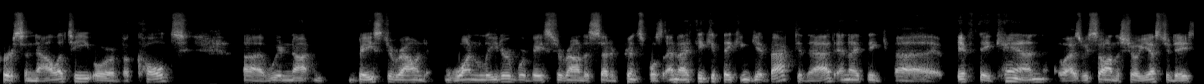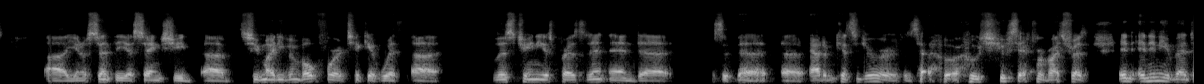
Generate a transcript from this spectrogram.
personality or of a cult. Uh, we're not based around one leader. We're based around a set of principles. And I think if they can get back to that, and I think uh, if they can, as we saw on the show yesterday, uh, you know, Cynthia saying she uh, she might even vote for a ticket with uh, Liz Cheney as president and uh, was it uh, uh, Adam Kinzinger or that who, who she said for vice president? In, in any event,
